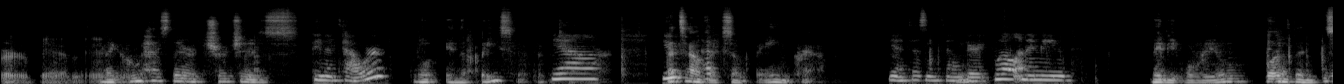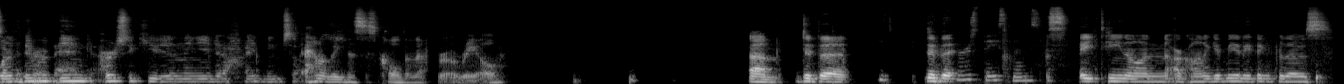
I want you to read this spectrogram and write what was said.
forbidden. Like, who has their churches In a tower? well in the basement? Of Yeah. tower? You- That sounds I- like some Bane crap. Yeah, it doesn't sound very well. And I mean, Maybe Auril. What if- something. What if they for were being guy. persecuted and they needed to hide themselves? I don't think this is cold enough for a real. Um, did the he's did the first basements. 18 on Arcana give me anything for those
